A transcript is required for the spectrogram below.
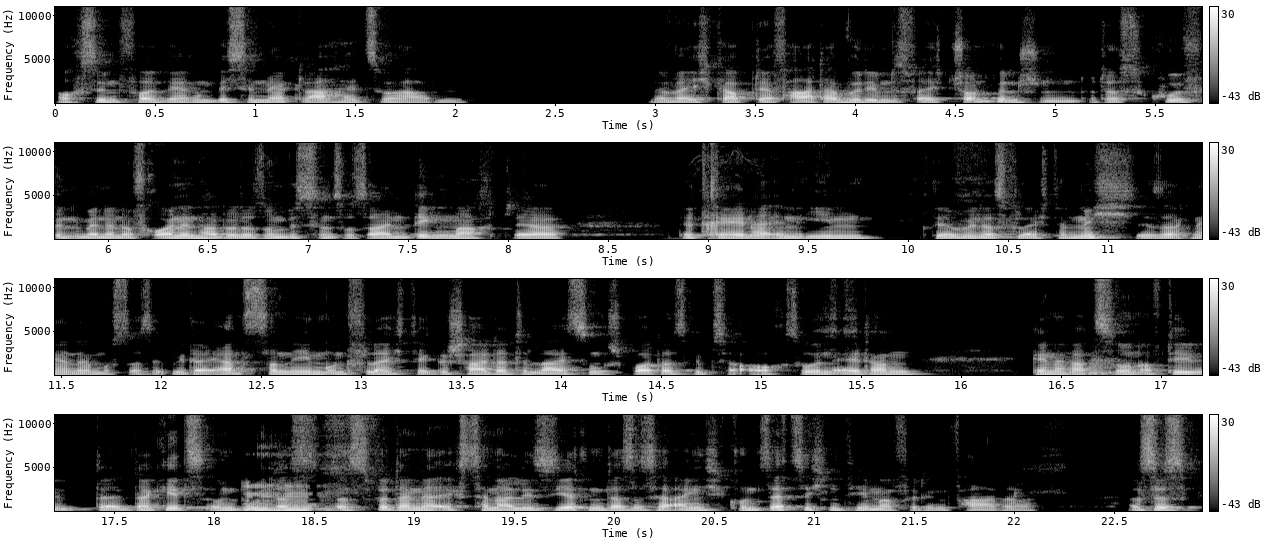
auch sinnvoll wäre, ein bisschen mehr Klarheit zu haben. Weil ich glaube, der Vater würde ihm das vielleicht schon wünschen, das cool finden, wenn er eine Freundin hat oder so ein bisschen so sein Ding macht. Der, der Trainer in ihm, der will das vielleicht dann nicht. Der sagt, naja, der muss das wieder ernster nehmen. Und vielleicht der gescheiterte Leistungssportler, das gibt's ja auch so in Elterngenerationen, auf die, da, da geht's und, mhm. und das, das wird dann ja externalisiert und das ist ja eigentlich grundsätzlich ein Thema für den Vater. Es ist,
